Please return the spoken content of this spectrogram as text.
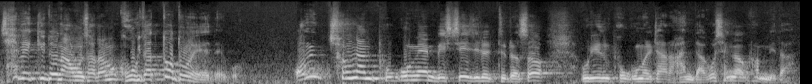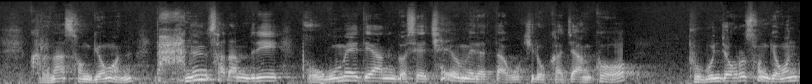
새벽 기도 나온 사람은 거기다 또 더 해야 되고 엄청난 복음의 메시지를 들어서 우리는 복음을 잘 안다고 생각을 합니다. 그러나 성경은 많은 사람들이 복음에 대한 것에 체험을 했다고 기록하지 않고 부분적으로 성경은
